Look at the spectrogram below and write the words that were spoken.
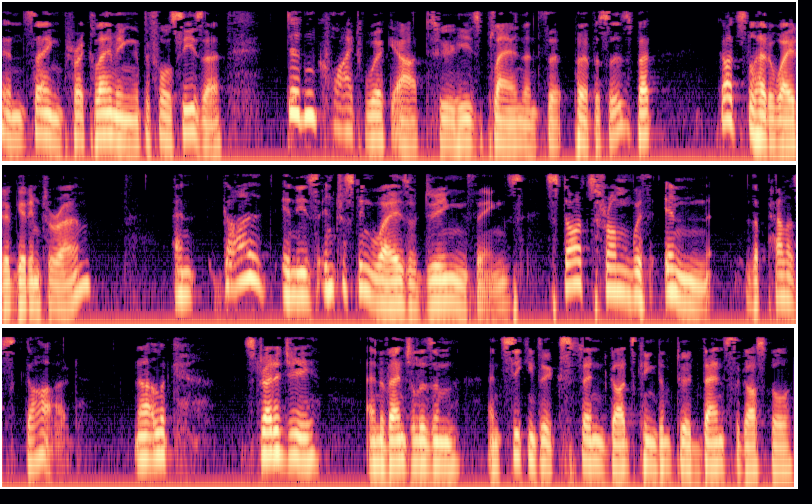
and saying, proclaiming before Caesar. Didn't quite work out to his plan and th- purposes, but God still had a way to get him to Rome. And God, in his interesting ways of doing things, starts from within the palace guard. Now, look, strategy and evangelism and seeking to extend God's kingdom to advance the gospel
